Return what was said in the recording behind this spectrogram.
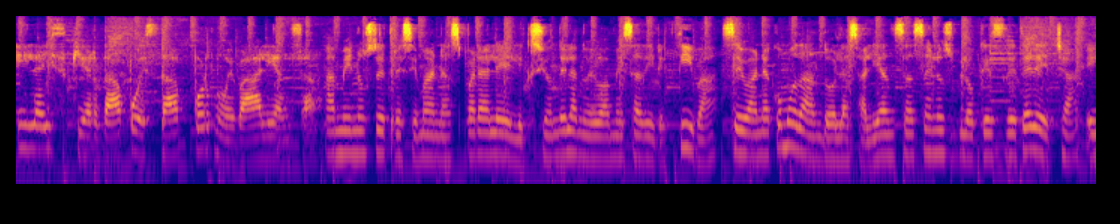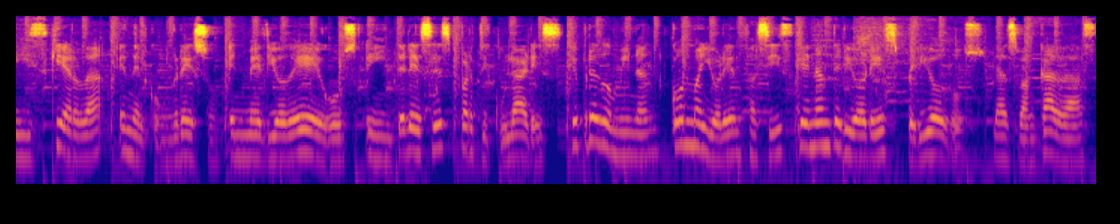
y la izquierda apuesta por Nueva Alianza. A menos de tres semanas para la elección de la nueva mesa directiva, se van acomodando las alianzas en los bloques de derecha e izquierda en el Congreso, en medio de egos e intereses particulares que predominan con mayor énfasis que en anteriores periodos. Las bancadas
